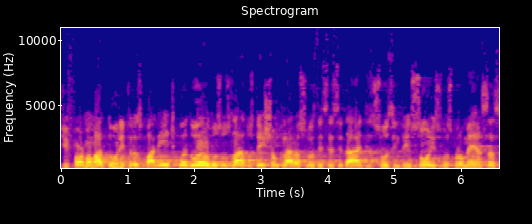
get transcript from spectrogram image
de forma madura e transparente, quando ambos os lados deixam claro as suas necessidades, suas intenções, suas promessas,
